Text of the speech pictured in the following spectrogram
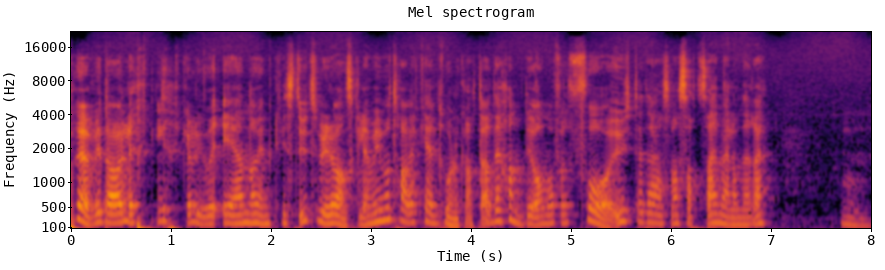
prøver vi da å lirke, og lure én og en kvist ut, så blir det vanskelig. Men vi må ta vekk hele tornekrattet. Og det handler jo om å få- ut dette her som har satt seg mellom dere. Mm.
